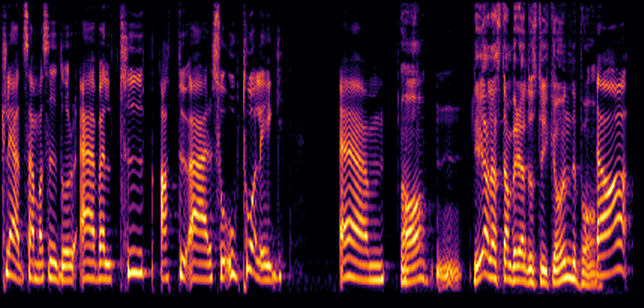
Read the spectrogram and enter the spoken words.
klädsamma sidor är väl typ att du är så otålig. Ehm, Ja, det är jag nästan beredd att stryka under på. ja,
